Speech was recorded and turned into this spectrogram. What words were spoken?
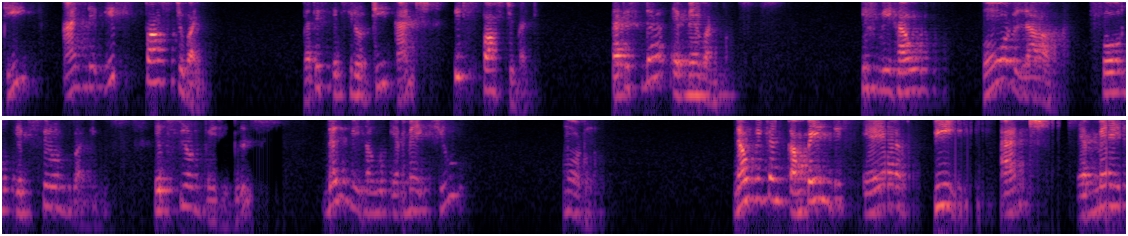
t and its past value that is epsilon t and its past value that is the ma1 process. If we have more log for epsilon values epsilon variables then we have maq model. Now we can combine this ARP and MAQ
